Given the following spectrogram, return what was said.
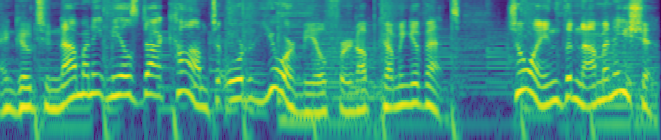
and go to nominatemeals.com to order your meal for an upcoming event. Join the nomination.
